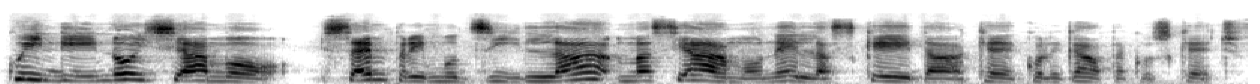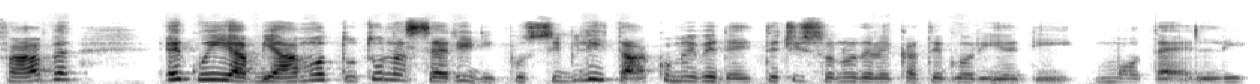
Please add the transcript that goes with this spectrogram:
Quindi noi siamo sempre in Mozilla, ma siamo nella scheda che è collegata con Sketchfab e qui abbiamo tutta una serie di possibilità, come vedete ci sono delle categorie di modelli.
